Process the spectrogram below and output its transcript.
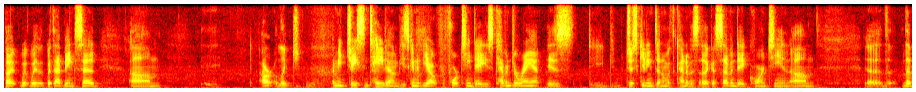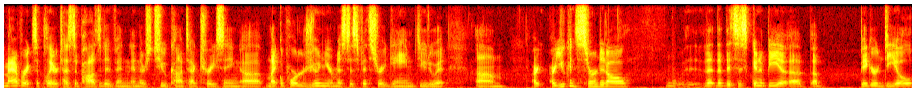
but with, with, with that being said um, are like i mean jayson tatum he's going to be out for 14 days. Kevin durant is just getting done with kind of a, like a seven day quarantine. Um, uh, the, the Mavericks, a player tested positive, and, and there's two contact tracing. Uh, Michael Porter Jr. missed his fifth straight game due to it. Um, are, are you concerned at all that, that this is going to be a, a, a bigger deal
